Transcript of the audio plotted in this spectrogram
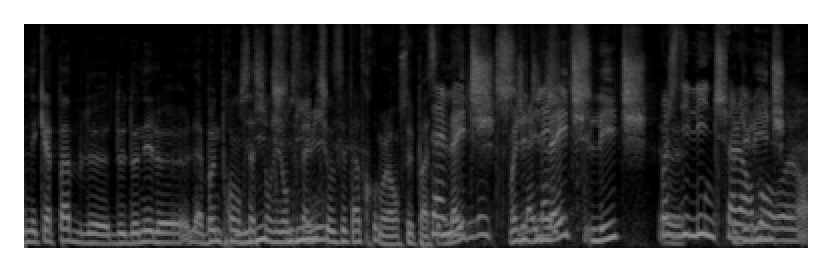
n'est capable de donner le- la bonne prononciation du nom de Lynch, famille. on sait pas trop. Voilà, on sait pas. C'est Leitch. Moi j'ai dit Leitch. Leitch. Moi, je euh, dis Lynch, du alors bon, Lynch. alors.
